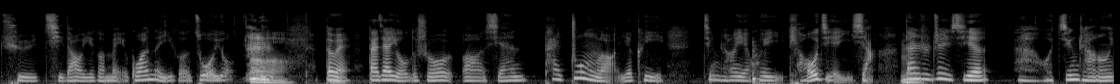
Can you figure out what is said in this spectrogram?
去起到一个美观的一个作用。对，大家有的时候呃嫌太重了，也可以经常也会调节一下。但是这些啊，我经常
